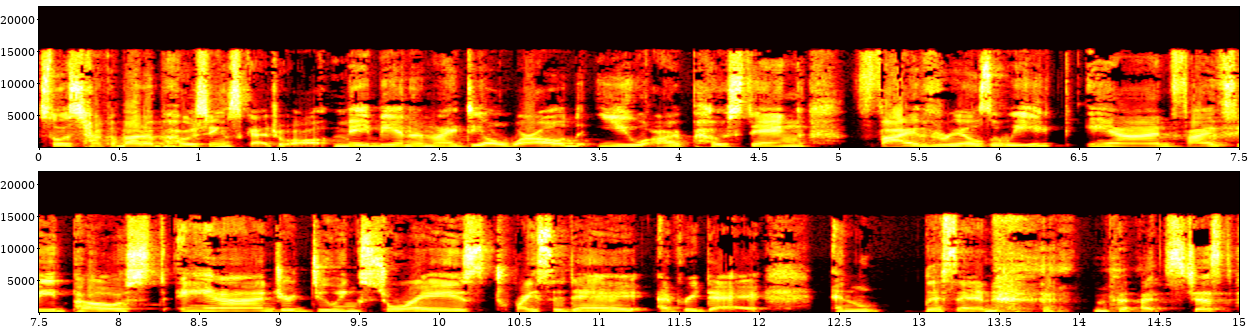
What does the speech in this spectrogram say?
So let's talk about a posting schedule. Maybe in an ideal world, you are posting five reels a week and five feed posts and you're doing stories twice a day, every day. And listen, that's just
